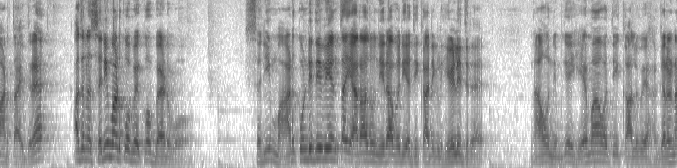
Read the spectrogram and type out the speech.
ಮಾಡ್ತಾ ಇದ್ದರೆ ಅದನ್ನು ಸರಿ ಮಾಡ್ಕೋಬೇಕೋ ಬೇಡವೋ? ಸರಿ ಮಾಡ್ಕೊಂಡಿದ್ದೀವಿ ಅಂತ ಯಾರಾದರೂ ನೀರಾವರಿ ಅಧಿಕಾರಿಗಳು ಹೇಳಿದರೆ ನಾವು ನಿಮಗೆ ಹೇಮಾವತಿ ಕಾಲುವೆ ಹಗರಣ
